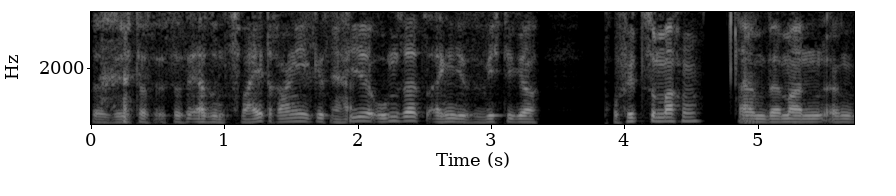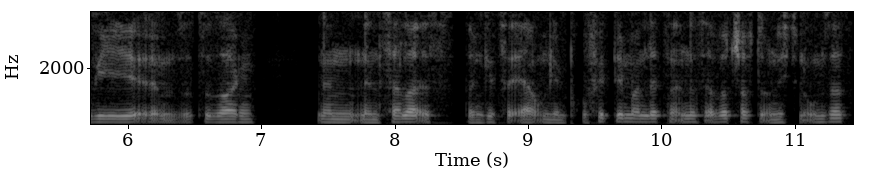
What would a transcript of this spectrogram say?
äh, sehe ich das, ist das eher so ein zweitrangiges Ja. Ziel, Umsatz. Eigentlich ist es wichtiger, Profit zu machen. Ja. Ähm, wenn man irgendwie ähm, sozusagen ein, ein Seller ist, dann geht es ja eher um den Profit, den man letzten Endes erwirtschaftet und nicht den Umsatz.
